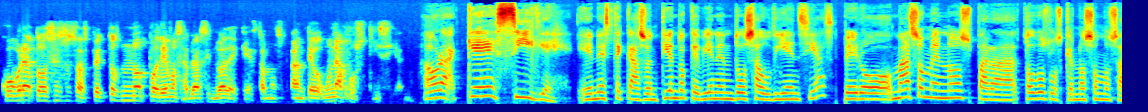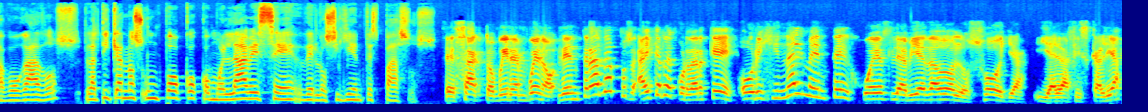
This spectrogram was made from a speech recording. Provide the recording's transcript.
cubra todos esos aspectos, no podemos hablar sin duda de que estamos ante una justicia. Ahora, ¿qué sigue en este caso? Entiendo que vienen dos audiencias, pero más o menos para todos los que no somos abogados, platícanos un poco como el ABC de los siguientes pasos. Exacto, miren, bueno, de entrada, pues hay que recordar que originalmente el juez le había dado a Lozoya y a la fiscalía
